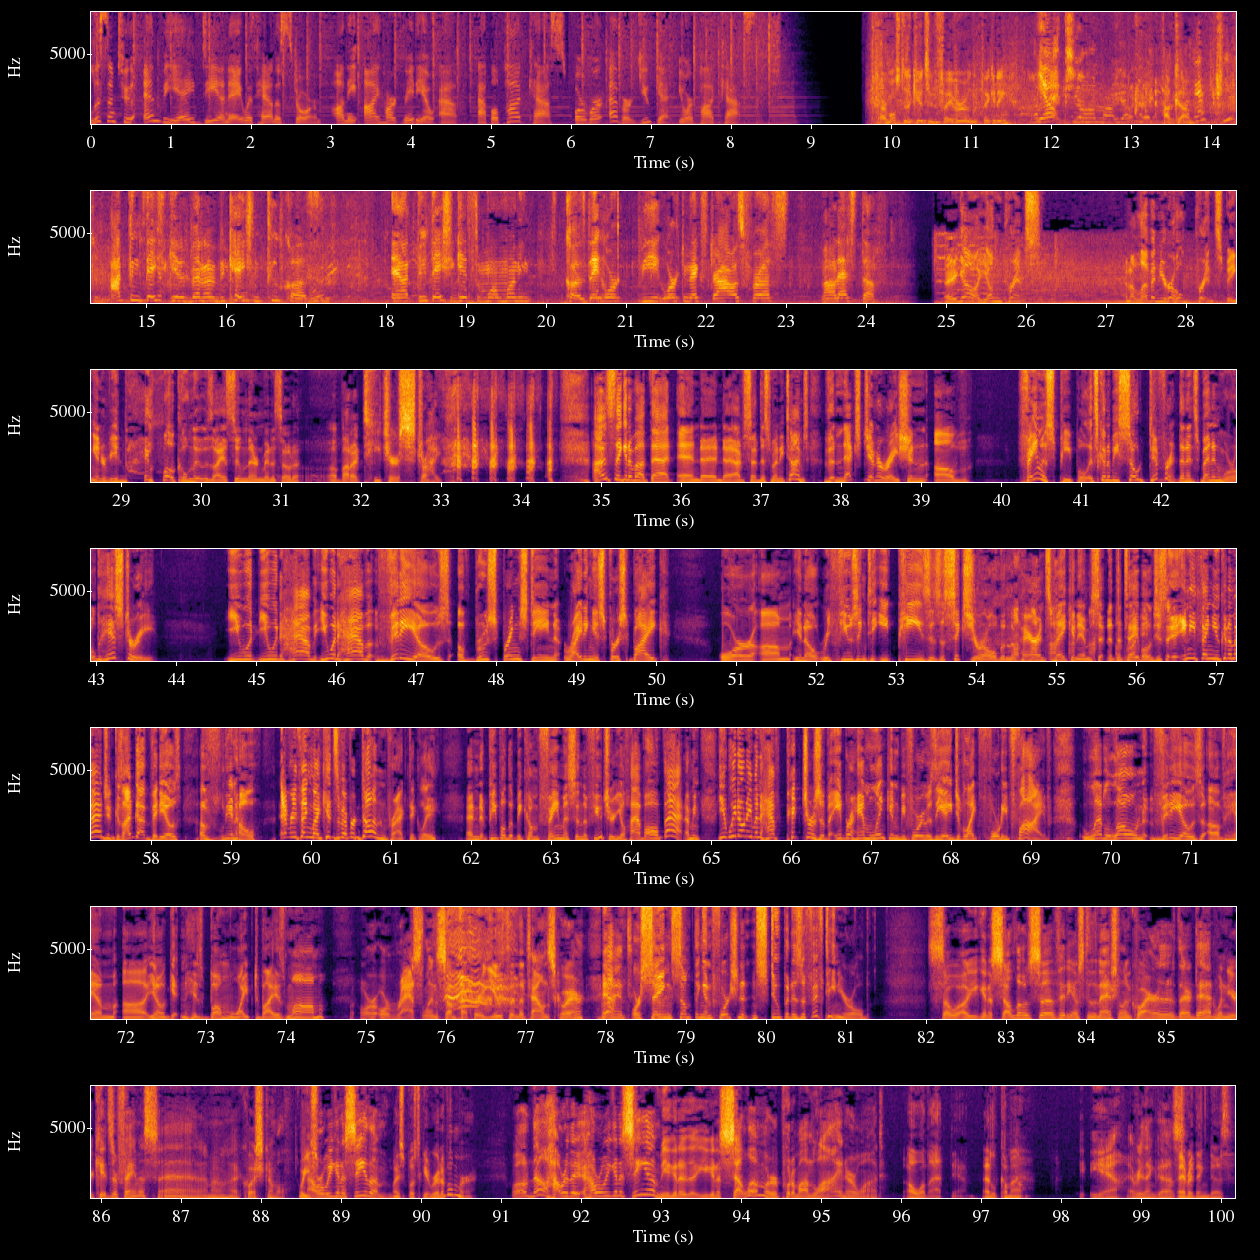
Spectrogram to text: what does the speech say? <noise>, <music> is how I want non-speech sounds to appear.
Listen to NBA DNA with Hannah Storm on the iHeartRadio app, Apple Podcasts, or wherever you get your podcasts. Are most of the kids in favor of the picketing? Yep. How come? I think they should get a better education too, cause, and I think they should get some more money, cause they work, be working extra hours for us, and all that stuff. There you go, a young prince. An 11 year old prince being interviewed <laughs> by local news. I assume they're in Minnesota. About a teacher's strike. <laughs> I was thinking about that, and, and uh, I've said this many times. The next generation of famous people, it's going to be so different than it's been in world history. You would you would have you would have videos of Bruce Springsteen riding his first bike or um, you know refusing to eat peas as a six year old and the parents making him sitting at the <laughs> table and just anything you can imagine. Because I've got videos of you know everything my kids have ever done practically. And people that become famous in the future you'll have all that. I mean we don't even have pictures of Abraham Lincoln before he was the age of like 45 let alone videos of him uh, you know getting his bum wiped by his mom or or wrestling some other youth in the town square. yeah, Right? or saying something unfortunate and stupid as a 15 year old. So, are you going to sell those uh, videos to the National Enquirer, there, Dad, when your kids are famous? Eh, I don't know. That's questionable. Well, how sp- are we going to see them? Am I supposed to get rid of them or? Well, no. How are they? How are we going to see them? You going to you going to sell them or put them online or what? Oh well, that yeah, that'll come out. Yeah, everything does. Everything does.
